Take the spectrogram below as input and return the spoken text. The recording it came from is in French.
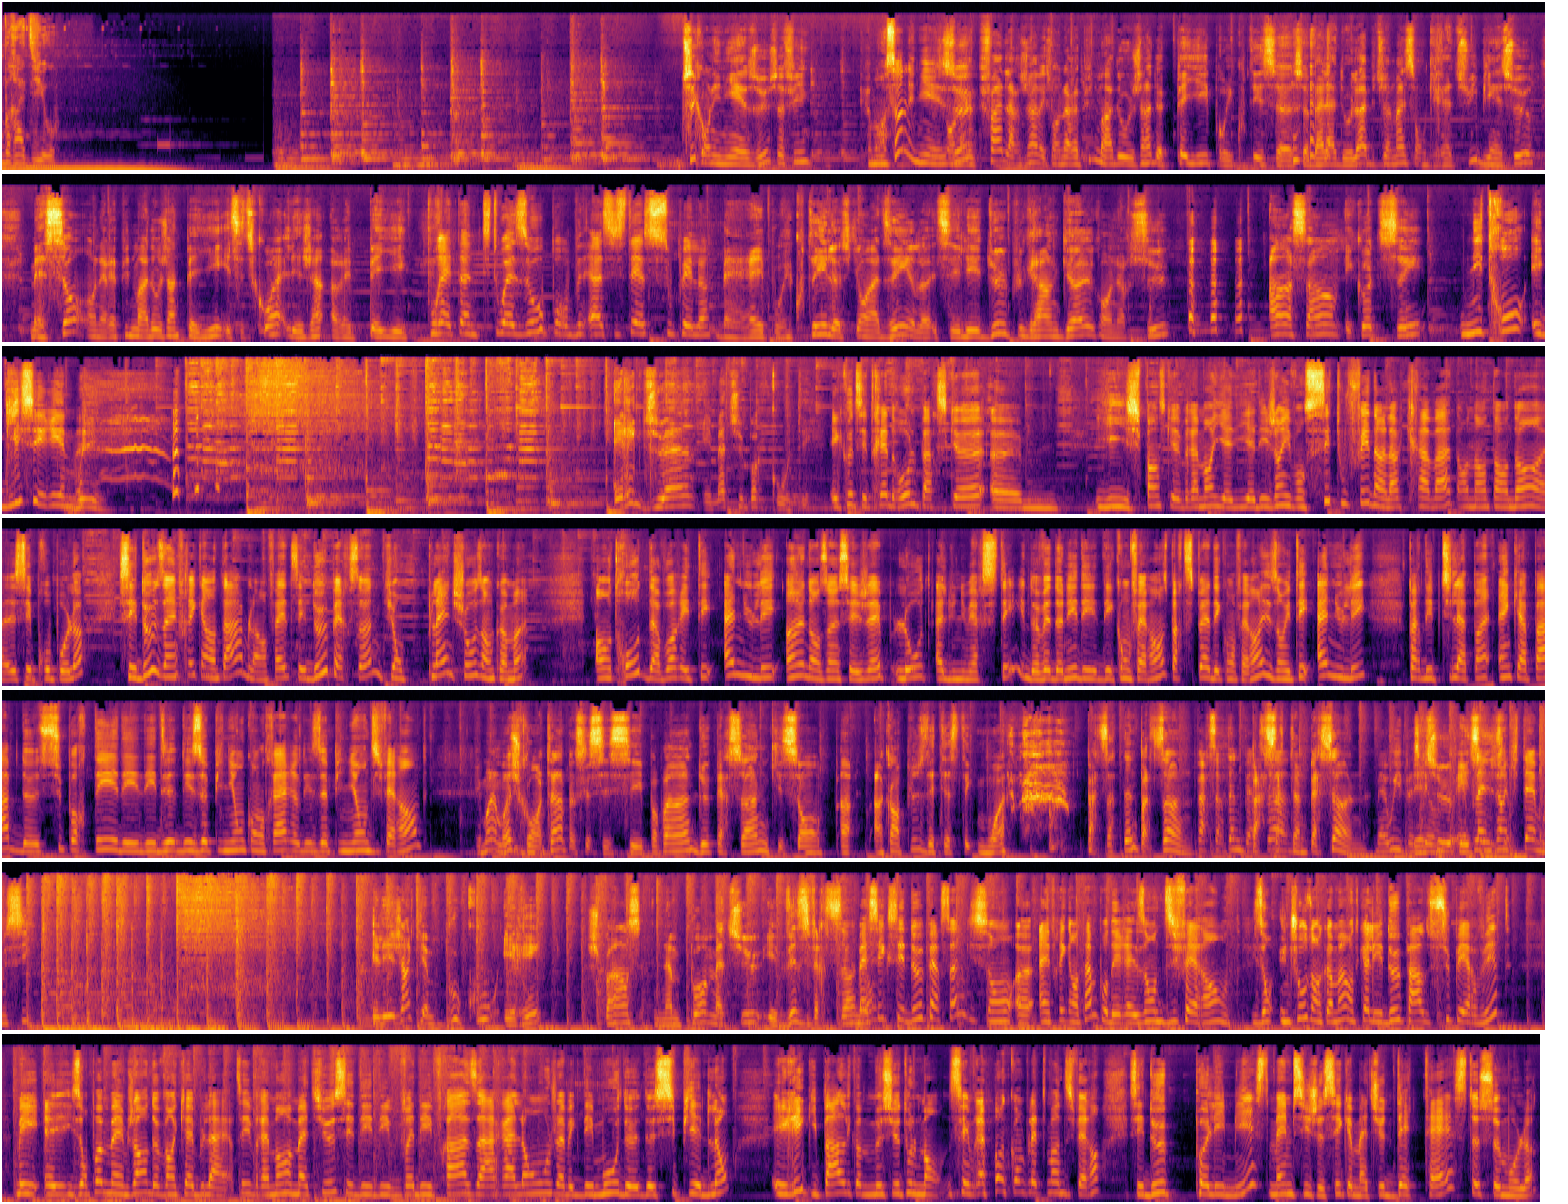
Radio. Tu sais qu'on est niaiseux, Sophie? Comment ça, on est On niaiseux? aurait pu faire de l'argent avec ça. On aurait pu demander aux gens de payer pour écouter ce, ce balado-là. Habituellement, ils sont gratuits, bien sûr. Mais ça, on aurait pu demander aux gens de payer. Et c'est quoi? Les gens auraient payé. Pour être un petit oiseau, pour assister à ce souper-là. Ben, hey, pour écouter là, ce qu'ils ont à dire, c'est les deux plus grandes gueules qu'on a reçues. Ensemble, écoute, c'est... Nitro et glycérine. Oui. Éric Duhaime et Mathieu Bock-Côté. Écoute, c'est très drôle parce que euh, je pense que vraiment, il y, a, des gens, ils vont s'étouffer dans leur cravate en entendant euh, ces propos-là. C'est deux infréquentables, en fait. C'est deux personnes qui ont plein de choses en commun. Entre autres, d'avoir été annulés, un dans un cégep, l'autre à l'université. Ils devaient donner des, conférences, participer à des conférences. Ils ont été annulés par des petits lapins incapables de supporter des, des, opinions contraires et des opinions différentes. Et moi, moi, je suis content parce que c'est- probablement deux personnes qui sont en- encore plus détestées que moi par certaines personnes. Par certaines Par personnes. certaines personnes. Ben oui, parce qu'il sûr. y a plein de gens qui t'aiment aussi. Et les gens qui aiment beaucoup Eric, je pense, n'aiment pas Mathieu et vice-versa. Ben, c'est que c'est deux personnes qui sont euh, infréquentables pour des raisons différentes. Ils ont une chose en commun, en tout cas, les deux parlent super vite. Mais euh, ils ont pas le même genre de vocabulaire. Tu sais, vraiment, Mathieu, c'est des, des, vra- des phrases à rallonge avec des mots de, de six pieds de long. Éric, il parle comme Monsieur Tout le Monde. C'est vraiment complètement différent. C'est deux polémistes, même si je sais que Mathieu déteste ce mot-là.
